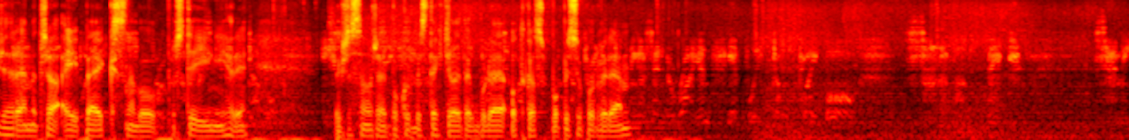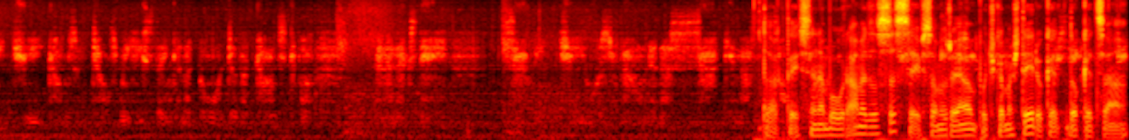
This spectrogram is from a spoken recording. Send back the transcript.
že hrajeme třeba Apex nebo prostě jiné hry. Takže samozřejmě pokud byste chtěli, tak bude odkaz v popisu pod videem. Tak, teď se nebouráme zase safe, samozřejmě, počkám, až tady doke dokecá.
